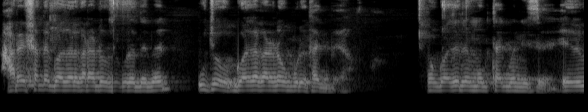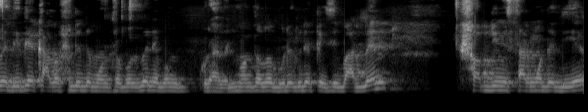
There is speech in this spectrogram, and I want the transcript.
হাড়ের সাথে গজাল কাটাটা উঁচু করে দেবেন। উঁচু, গজাল কাটাটা উপরে থাকবে। এবং গজালের মুখ থাকবে নিচে। এইভাবে দিতে কালো সুতিতে মন্ত্র বলবেন এবং ঘুরাবেন। মন্ত্র ঘুরে ঘুরে পেঁচি বাঁধবেন। সব জিনিস তার মধ্যে দিয়ে,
